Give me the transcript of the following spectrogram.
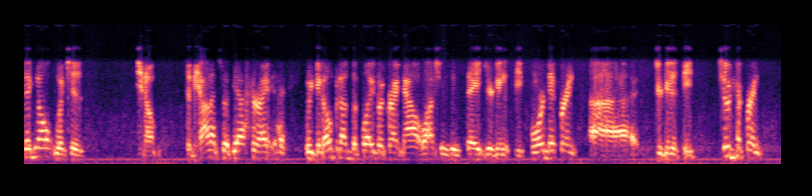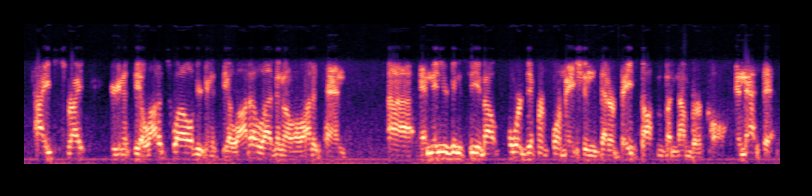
signal, which is, you know, to be honest with you, right? We could open up the playbook right now at Washington State. You're going to see four different, uh, you're going to see two different types, right? You're going to see a lot of 12, you're going to see a lot of 11, and a lot of 10. Uh, and then you're going to see about four different formations that are based off of a number call. And that's it,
